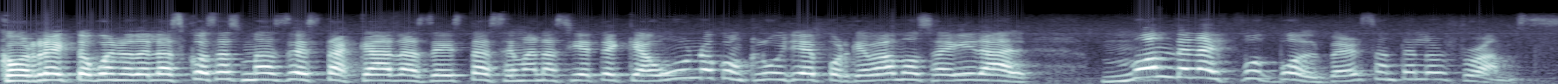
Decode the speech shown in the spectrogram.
Correcto, bueno, de las cosas más destacadas de esta semana 7 que aún no concluye porque vamos a ir al Monday Night Football versus ante los Rams.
